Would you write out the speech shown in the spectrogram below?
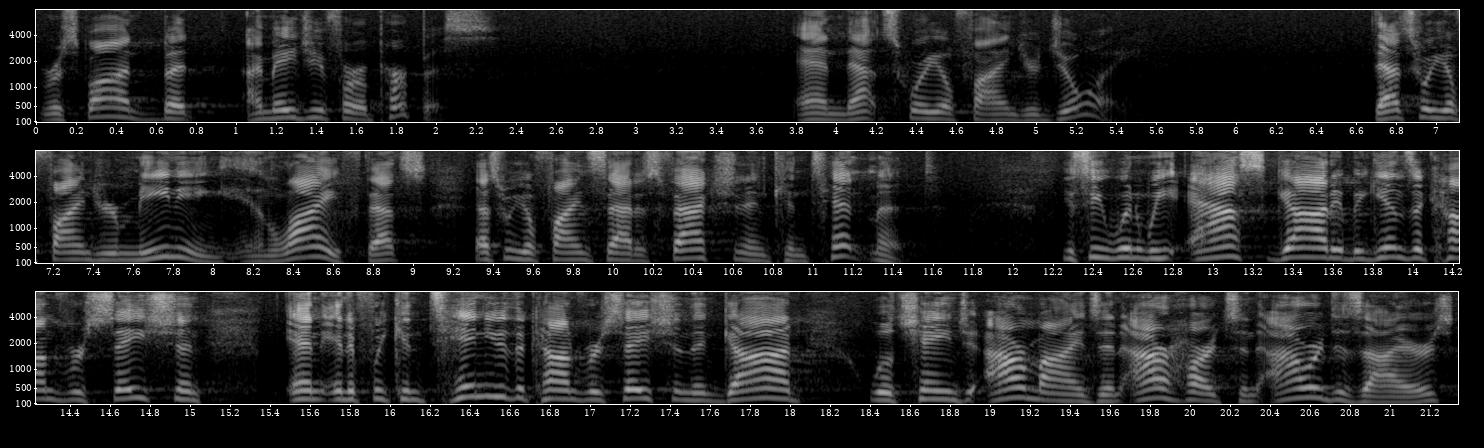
respond, but I made you for a purpose. And that's where you'll find your joy. That's where you'll find your meaning in life. That's, that's where you'll find satisfaction and contentment. You see, when we ask God, it begins a conversation. And, and if we continue the conversation, then God will change our minds and our hearts and our desires,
